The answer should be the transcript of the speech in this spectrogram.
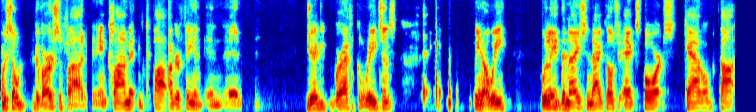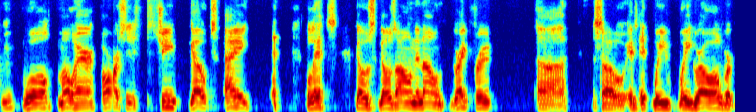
we're so diversified in climate and topography and, and, and geographical regions. You know, we we lead the nation in agriculture exports, cattle, cotton, wool, mohair, horses, sheep, goats, hay, list goes goes on and on. Grapefruit. Uh, so it, it we we grow over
